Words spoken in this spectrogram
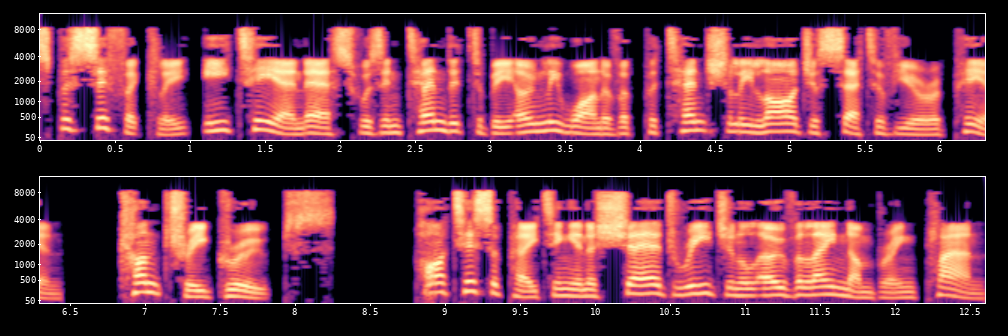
Specifically, ETNS was intended to be only one of a potentially larger set of European country groups participating in a shared regional overlay numbering plan.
